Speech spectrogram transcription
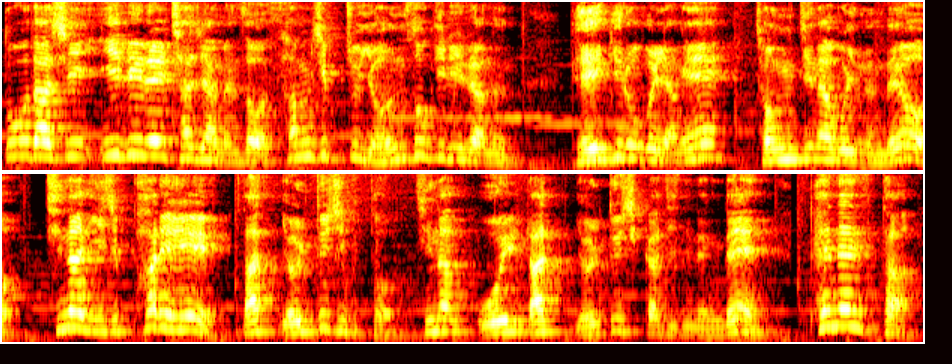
또다시 1위를 차지하면서 30주 연속 1위라는 대기록을 향해 정진하고 있는데요. 지난 28일 낮 12시부터 지난 5일 낮 12시까지 진행된 펜앤스타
